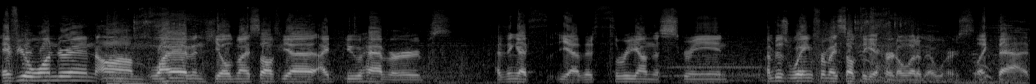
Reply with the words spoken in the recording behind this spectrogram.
If you're wondering um, why I haven't healed myself yet, I do have herbs. I think I, yeah, there's three on the screen. I'm just waiting for myself to get hurt a little bit worse, like that.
